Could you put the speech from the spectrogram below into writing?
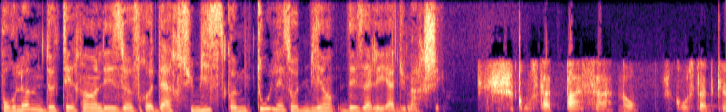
Pour l'homme de terrain, les œuvres d'art subissent, comme tous les autres biens, des aléas du marché. Je constate pas ça, non constate que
